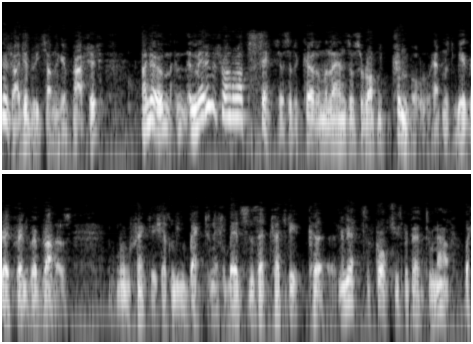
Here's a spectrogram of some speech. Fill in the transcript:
Yes, I did read something about it. I know Mary was rather upset as it occurred on the lands of Sir Rodney Trimble, who happens to be a great friend of her brother's. Well, frankly, she hasn't been back to Nettlebed since that tragedy occurred. And yet, of course, she's prepared to now. Well,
